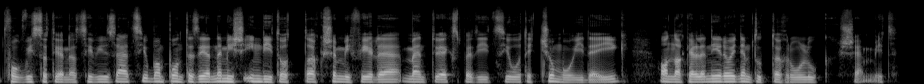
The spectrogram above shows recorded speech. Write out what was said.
fog visszatérni a civilizációban, pont ezért nem is indítottak semmiféle mentőexpedíciót egy csomó ideig, annak ellenére, hogy nem tudtak róluk semmit.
